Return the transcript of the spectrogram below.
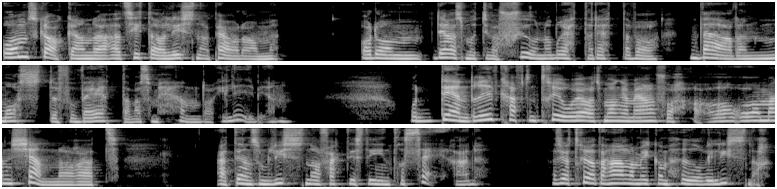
omskakande att sitta och lyssna på dem. Och de, deras motivation att berätta detta var världen måste få veta vad som händer i Libyen. Och den drivkraften tror jag att många människor har. Och om man känner att, att den som lyssnar faktiskt är intresserad. Alltså jag tror att det handlar mycket om hur vi lyssnar.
